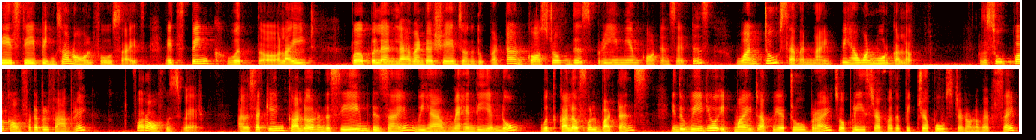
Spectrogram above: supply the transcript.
lace tapings on all four sides. It's pink with uh, light purple and lavender shades on the dupatta and cost of this premium cotton set is 1279. We have one more color. It's a super comfortable fabric for office wear. And the second color in the same design we have mehendi yellow with colorful buttons in the video, it might appear too bright, so please refer the picture posted on our website.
